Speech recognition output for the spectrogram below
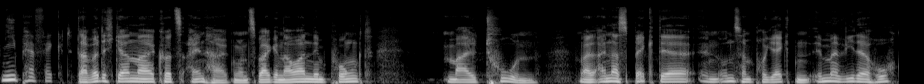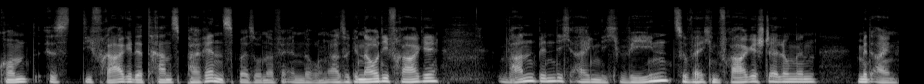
nie perfekt. Da würde ich gerne mal kurz einhaken und zwar genau an dem Punkt, mal tun. Weil ein Aspekt, der in unseren Projekten immer wieder hochkommt, ist die Frage der Transparenz bei so einer Veränderung. Also genau die Frage, wann binde ich eigentlich wen zu welchen Fragestellungen mit ein?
